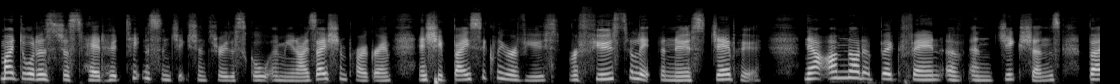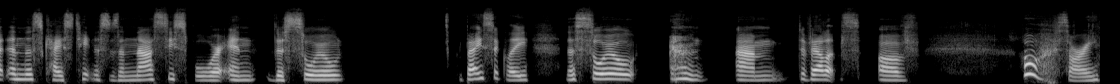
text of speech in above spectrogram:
My daughter's just had her tetanus injection through the school immunization program and she basically refused, refused to let the nurse jab her. Now, I'm not a big fan of injections, but in this case, tetanus is a nasty spore and the soil, basically, the soil um, develops of, oh, sorry,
